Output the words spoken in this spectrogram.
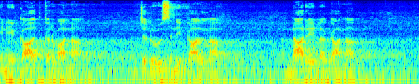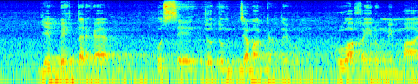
انعقاد کروانا، جلوس نکالنا، نعرے لگانا، یہ بہتر ہے اس سے جو تم جمع کرتے ہو۔ ہوا خیر مما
